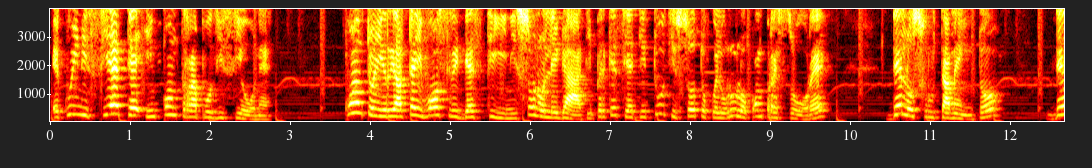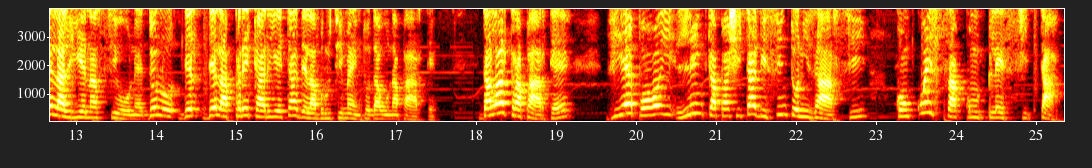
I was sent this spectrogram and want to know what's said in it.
e quindi siete in contrapposizione quanto in realtà i vostri destini sono legati perché siete tutti sotto quel rullo compressore dello sfruttamento, dell'alienazione, dello, del, della precarietà dell'abbruttimento da una parte. Dall'altra parte vi è poi l'incapacità di sintonizzarsi con questa complessità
